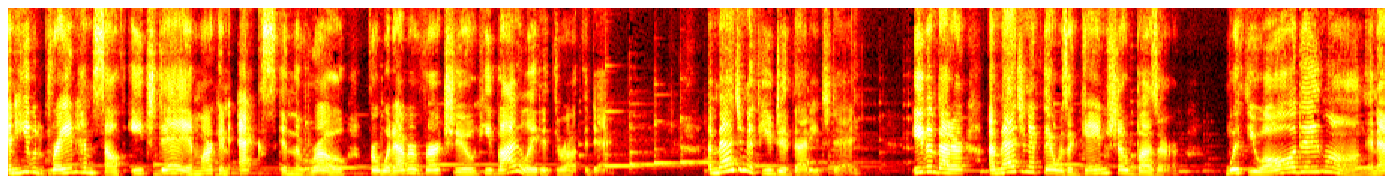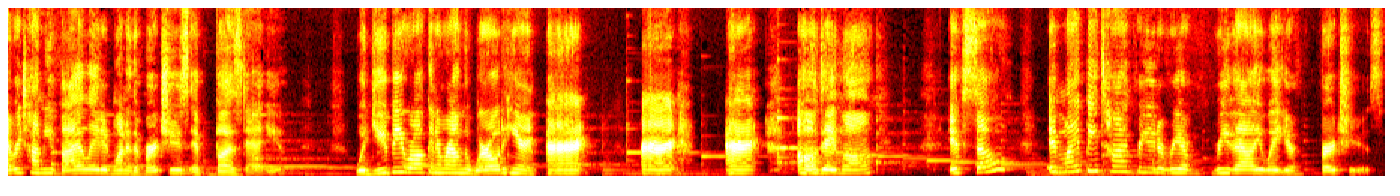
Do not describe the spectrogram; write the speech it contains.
And he would grade himself each day and mark an X in the row for whatever virtue he violated throughout the day. Imagine if you did that each day. Even better, imagine if there was a game show buzzer with you all day long, and every time you violated one of the virtues, it buzzed at you. Would you be walking around the world hearing uh, uh, uh, all day long? If so, it might be time for you to re- reevaluate your virtues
